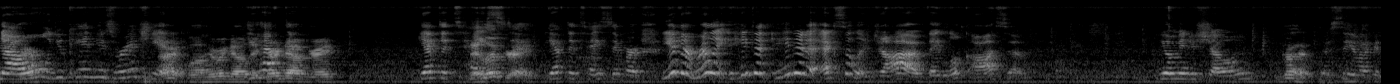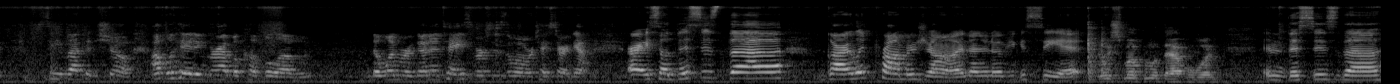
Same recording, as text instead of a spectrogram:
No, you can't use ranch yet. All right, well here we go. You They turned to- out great. You have to taste They look great. it. You have to taste it for. Yeah, they're really. He did. He did an excellent job. They look awesome. You want me to show them? Go ahead. Let's see if I can see if I can show. I'll go ahead and grab a couple of them. The one we're gonna taste versus the one we're tasting right now. All right, so this is the garlic parmesan. I don't know if you can see it. We smoked them with the applewood. And this is the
